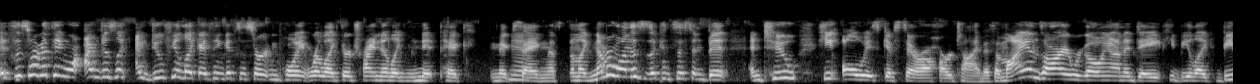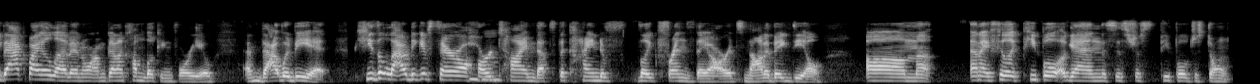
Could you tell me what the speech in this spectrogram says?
It's the sort of thing where I'm just like I do feel like I think it's a certain point where like they're trying to like nitpick Mick Yeah. saying this. I'm like number one, this is a consistent bit, and two, he always gives Sarah a hard time. If Amaya and Zari were going on a date, he'd be like, "Be back by eleven, or I'm gonna come looking for you," and that would be it. He's allowed to give Sarah a hard time. That's the kind of like friends they are. It's not a big deal. Um, and I feel like people again, this is just people just don't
